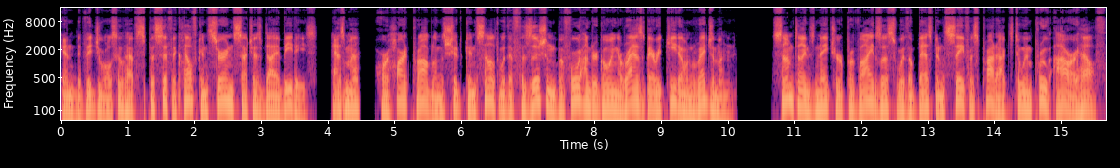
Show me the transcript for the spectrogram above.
Individuals who have specific health concerns such as diabetes, asthma, or heart problems should consult with a physician before undergoing a raspberry ketone regimen. Sometimes nature provides us with the best and safest products to improve our health.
